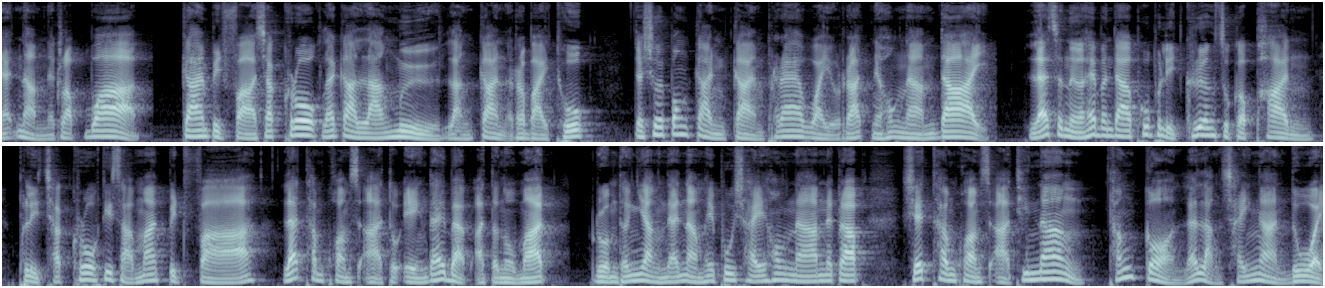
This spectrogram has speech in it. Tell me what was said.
แนะนำนะครับว่า การปิดฝาชักโครกและการล้างมือหลังการระบายทุกข์จะช่วยป้องกันการแพร่ไวรัสในห้องน้ำได้ และเสนอให้บรรดาผู้ผลิตเครื่องสุขภัณฑ์ ผลิตชักโครกที่สามารถปิดฝา และทำความสะอาดตัวเองได้แบบอัตโนมัติ รวมทั้งยังแนะนำให้ผู้ใช้ห้องน้ำนะครับ เช็ดทำความสะอาดที่นั่ง ทั้งก่อนและหลังใช้งานด้วย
